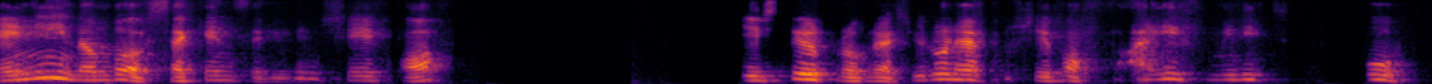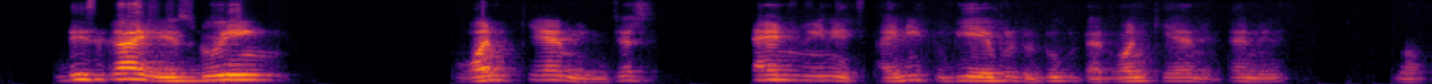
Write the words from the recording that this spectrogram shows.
Any number of seconds that you can shave off is still progress. You don't have to shave off five minutes. Oh, this guy is doing one km in just 10 minutes. I need to be able to do that one km in 10 minutes. No.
